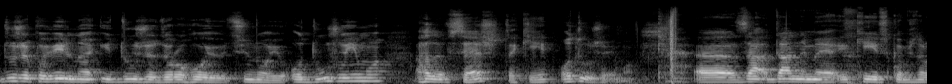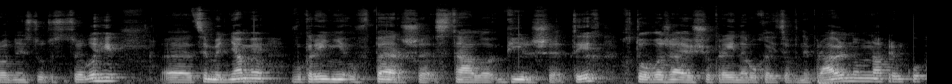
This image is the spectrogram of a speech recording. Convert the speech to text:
дуже повільно і дуже дорогою ціною одужуємо, але все ж таки одужуємо. Е, За даними Київського міжнародного інституту соціології, е, цими днями в Україні вперше стало більше тих, хто вважає, що країна рухається в неправильному напрямку,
